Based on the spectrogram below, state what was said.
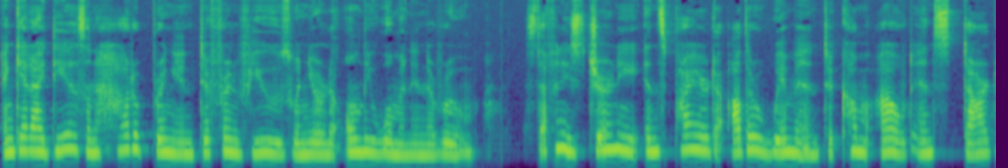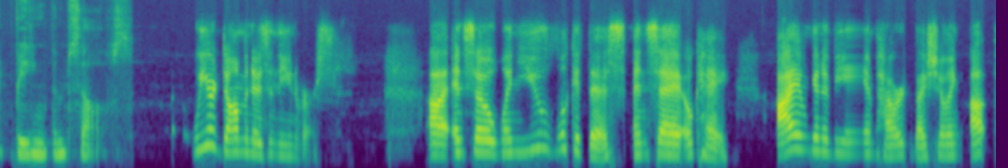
and get ideas on how to bring in different views when you're the only woman in a room. Stephanie's journey inspired other women to come out and start being themselves. We are dominoes in the universe. Uh, and so when you look at this and say, okay, I am going to be empowered by showing up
